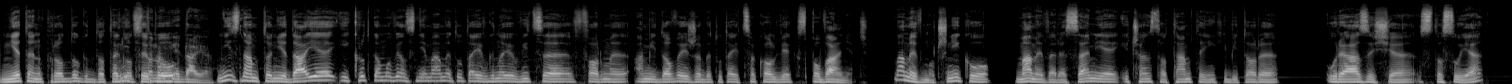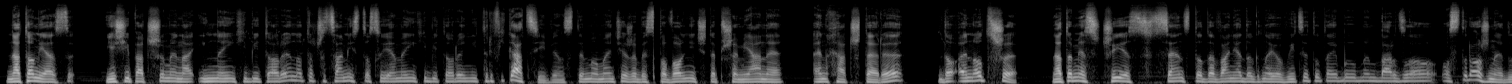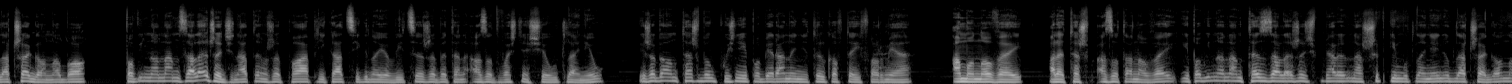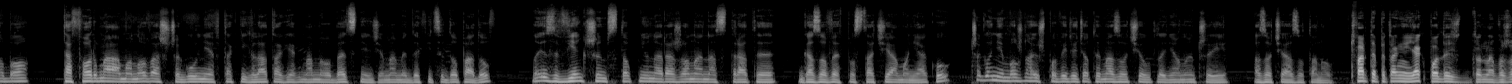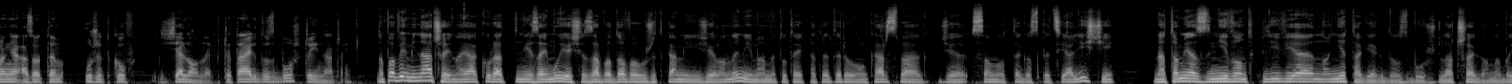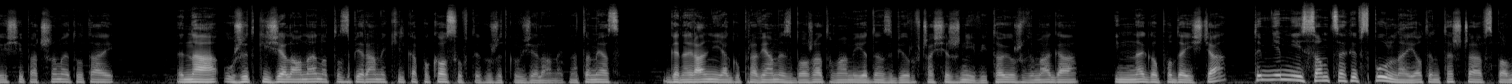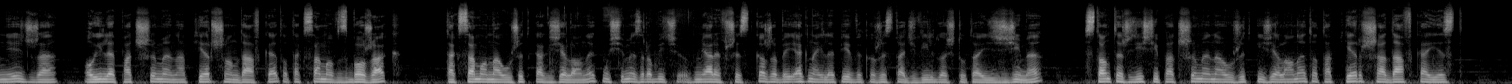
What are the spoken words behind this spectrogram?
nie ten produkt do tego Nic typu to nam nie daje. nic nam to nie daje i krótko mówiąc nie mamy tutaj w gnojowicy formy amidowej, żeby tutaj cokolwiek spowalniać. Mamy w moczniku, mamy w RSM-ie i często tamte inhibitory ureazy się stosuje. Natomiast jeśli patrzymy na inne inhibitory, no to czasami stosujemy inhibitory nitryfikacji, więc w tym momencie, żeby spowolnić te przemiany NH4 do NO3. Natomiast czy jest sens dodawania do gnojowicy? Tutaj byłbym bardzo ostrożny. Dlaczego? No bo powinno nam zależeć na tym, że po aplikacji gnojowicy, żeby ten azot właśnie się utlenił i żeby on też był później pobierany nie tylko w tej formie amonowej, ale też w azotanowej i powinno nam też zależeć w miarę na szybkim utlenieniu. Dlaczego? No bo ta forma amonowa, szczególnie w takich latach, jak mamy obecnie, gdzie mamy deficyt opadów, no jest w większym stopniu narażona na straty gazowe w postaci amoniaku, czego nie można już powiedzieć o tym azocie utlenionym, czyli azocie azotanowym. Czwarte pytanie, jak podejść do nawożenia azotem użytków zielonych? Czy tak jak do zbóż, czy inaczej? No powiem inaczej, no ja akurat nie zajmuję się zawodowo użytkami zielonymi, mamy tutaj katedrę łąkarstwa, gdzie są od tego specjaliści, natomiast niewątpliwie no nie tak jak do zbóż. Dlaczego? No bo jeśli patrzymy tutaj na użytki zielone, no to zbieramy kilka pokosów tych użytków zielonych, natomiast generalnie jak uprawiamy zboża, to mamy jeden zbiór w czasie żniw i to już wymaga innego podejścia. Tym niemniej są cechy wspólne i o tym też trzeba wspomnieć, że o ile patrzymy na pierwszą dawkę, to tak samo w zbożach, tak samo na użytkach zielonych musimy zrobić w miarę wszystko, żeby jak najlepiej wykorzystać wilgoć tutaj z zimy. Stąd też jeśli patrzymy na użytki zielone, to ta pierwsza dawka jest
